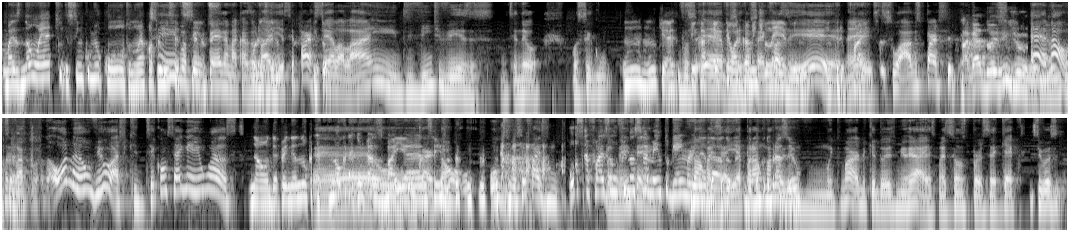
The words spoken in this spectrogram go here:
mas não é 5 mil conto, não é Sim, você 4.700. pega na Casa Bahia, exemplo. você parcela lá em 20 vezes, entendeu? Você, Uhum, que é, você, fica é, até você teoricamente leve fazer, né, países. suaves parcelas. Pagar dois em juros. É, né? não, você vai. parece. Ou não, viu? Acho que você consegue aí umas. Não, dependendo do cartão, É, no cartão Casas o- Bahia, o é sem cartão, juros. o, o que você faz Ou você faz um financiamento gamer, Não, né, mas da- aí do, é do coisa Brasil. muito maior do que dois mil reais. Mas vamos supor, você quer. Se você, vezes,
